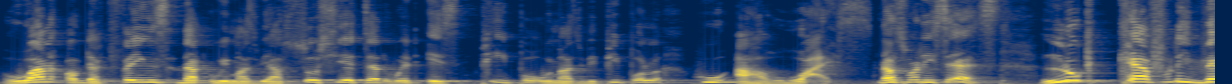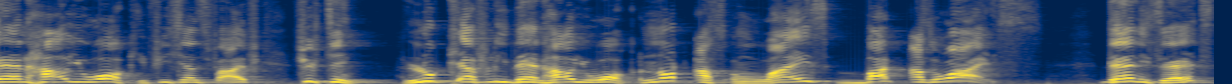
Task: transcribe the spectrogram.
one of the things that we must be associated with is people. We must be people who are wise. That's what he says. Look carefully then how you walk. Ephesians 5 15. Look carefully then how you walk, not as unwise, but as wise. Then he says,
